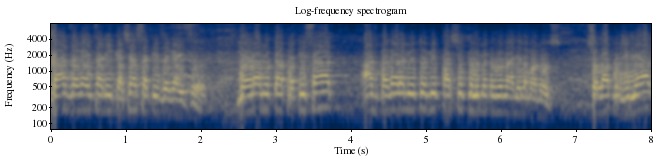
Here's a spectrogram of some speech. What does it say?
का जगायचं आणि कशासाठी जगायचं? एवढा मोठा प्रतिसाद. आज बघायला मिळतो मी पाचशे किलोमीटरवरून आलेला माणूस. सोलापूर जिल्ह्यात.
